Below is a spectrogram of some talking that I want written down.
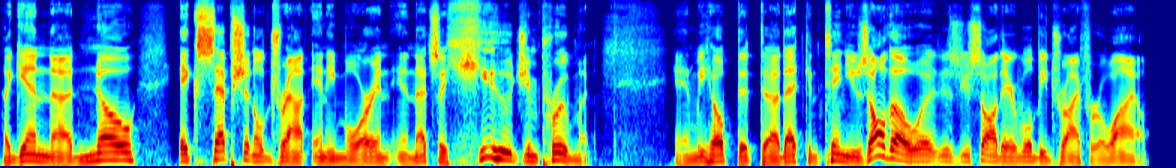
again, uh, no exceptional drought anymore, and, and that's a huge improvement. And we hope that uh, that continues, although, uh, as you saw there, will be dry for a while.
